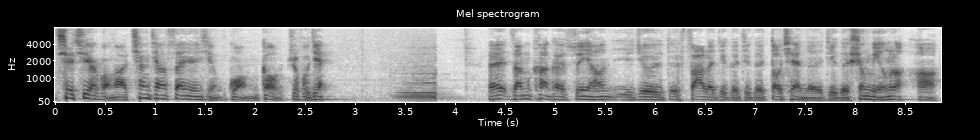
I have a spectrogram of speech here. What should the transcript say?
先去下广告，锵锵三人行，广告之后见。哎，咱们看看孙杨也就发了这个这个道歉的这个声明了啊，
